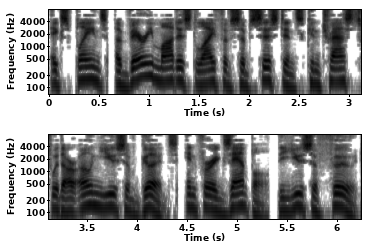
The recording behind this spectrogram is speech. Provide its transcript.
explains a very modest life of subsistence contrasts with our own use of goods, in for example, the use of food.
